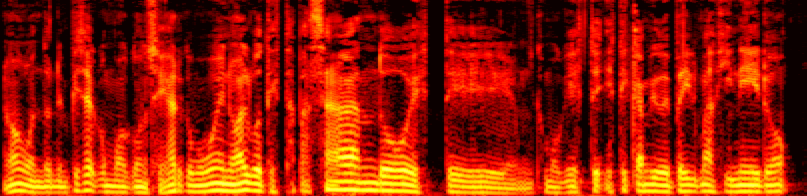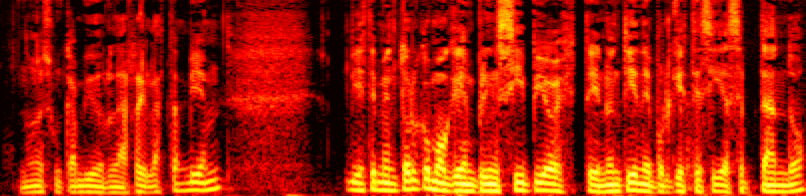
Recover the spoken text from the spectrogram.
¿no? Cuando le empieza como a aconsejar como bueno, algo te está pasando, este, como que este, este cambio de pedir más dinero, no es un cambio de las reglas también. Y este mentor como que en principio este no entiende por qué este sigue aceptando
